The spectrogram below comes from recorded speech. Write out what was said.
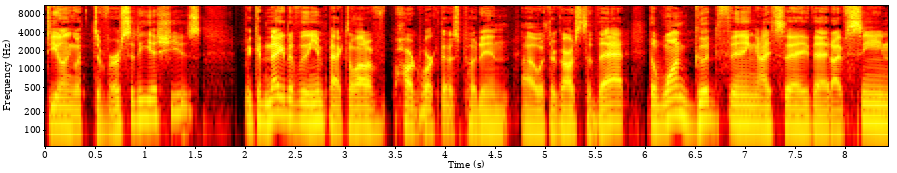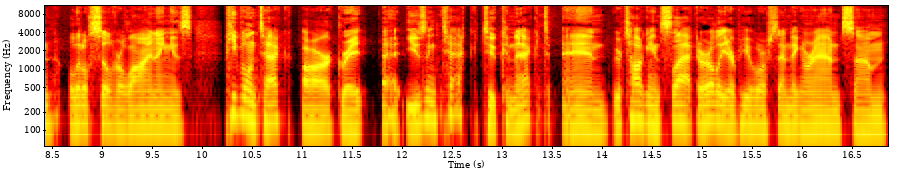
dealing with diversity issues it could negatively impact a lot of hard work that was put in uh, with regards to that. The one good thing I say that I've seen a little silver lining is people in tech are great at using tech to connect. And we were talking in Slack earlier, people were sending around some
